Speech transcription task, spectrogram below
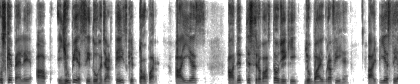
उसके पहले आप यूपीएससी 2023 के टॉपर आईएएस आदित्य श्रीवास्तव जी की जो बायोग्राफी है आईपीएस से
